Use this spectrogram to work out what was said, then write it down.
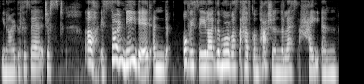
you know, because they're just, oh, it's so needed. And obviously, like the more of us that have compassion, the less hate and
